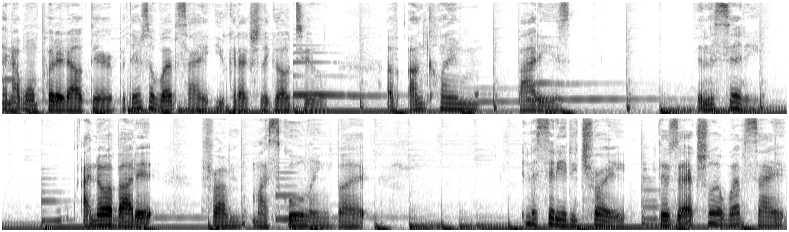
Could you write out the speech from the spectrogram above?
and I won't put it out there, but there's a website you could actually go to of unclaimed bodies in the city. I know about it from my schooling, but in the city of Detroit, there's actually a website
